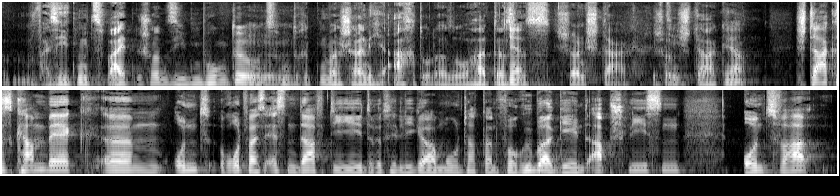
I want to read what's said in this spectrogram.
weiß ich, zum zweiten schon sieben Punkte und zum dritten wahrscheinlich acht oder so hat. Das Ja. ist Schon stark. schon richtig stark. Ja. Starkes Comeback ähm, und Rot-Weiß Essen darf die dritte Liga am Montag dann vorübergehend abschließen. Und zwar,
